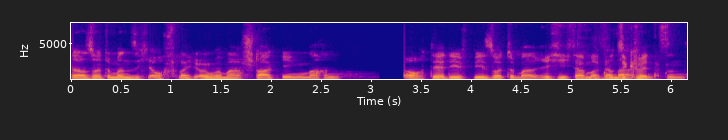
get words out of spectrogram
Da sollte man sich auch vielleicht irgendwann mal stark gegen machen. Auch der DFB sollte mal richtig da mal Sag mal, Konsequenzen.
